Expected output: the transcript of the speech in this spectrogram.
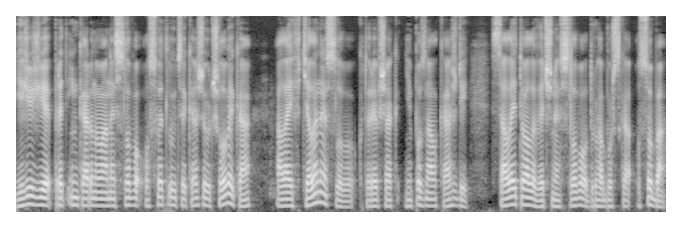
Ježiš je predinkarnované slovo osvetľujúce každého človeka, ale aj vtelené slovo, ktoré však nepoznal každý. Stále je to ale väčšie slovo, druhá božská osoba.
